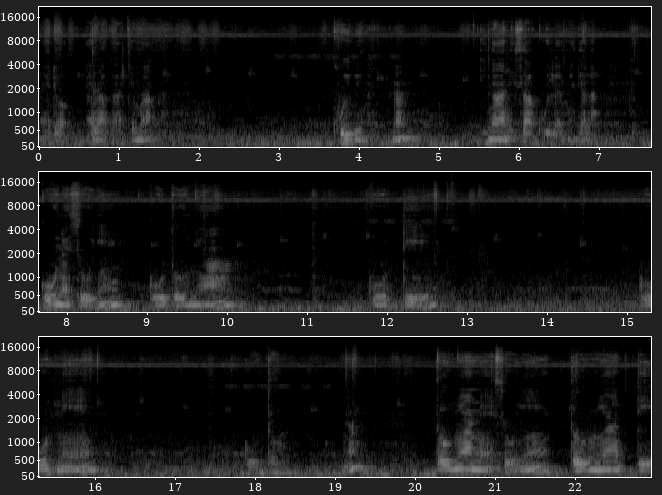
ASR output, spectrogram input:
အဲ့တော့အဲ့ဒါကကျွန်မ ခွေးပေးမယ်နော်ဒီနားနေစာခွေးလိုက်မယ်တဲ့လားကိုနဲ့ဆိုရင်ကိုတုံညာကိုတေကိုနဲ့ကိုတုံနော်တုံညာနဲ့ဆိုရင်တုံညာတေ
